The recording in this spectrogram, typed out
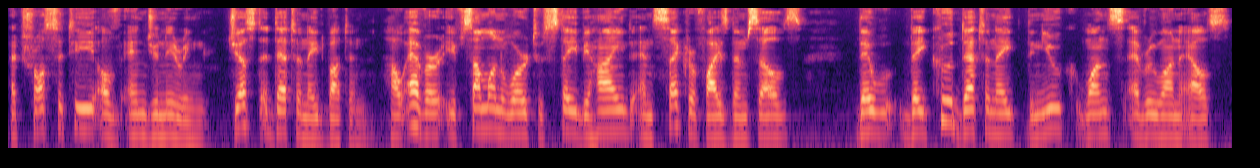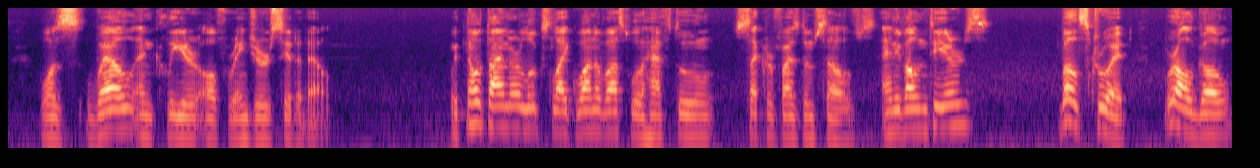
atrocity of engineering, just a detonate button. However, if someone were to stay behind and sacrifice themselves, they, they could detonate the nuke once everyone else was well and clear of Ranger Citadel. With no timer, looks like one of us will have to sacrifice themselves. Any volunteers? Well, screw it. We'll all go.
